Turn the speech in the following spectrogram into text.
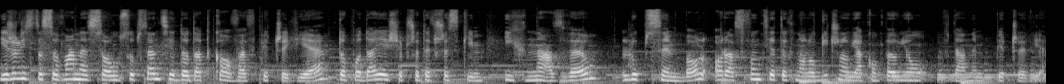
Jeżeli stosowane są substancje dodatkowe w pieczywie, to podaje się przede wszystkim ich nazwę lub symbol oraz funkcję technologiczną, jaką pełnią w danym pieczywie.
